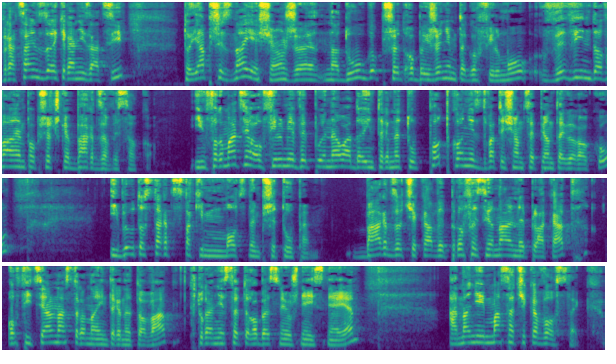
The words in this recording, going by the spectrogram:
Wracając do ekranizacji, to ja przyznaję się, że na długo przed obejrzeniem tego filmu wywindowałem poprzeczkę bardzo wysoko. Informacja o filmie wypłynęła do internetu pod koniec 2005 roku i był to start z takim mocnym przytupem. Bardzo ciekawy, profesjonalny plakat oficjalna strona internetowa, która niestety obecnie już nie istnieje, a na niej masa ciekawostek,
